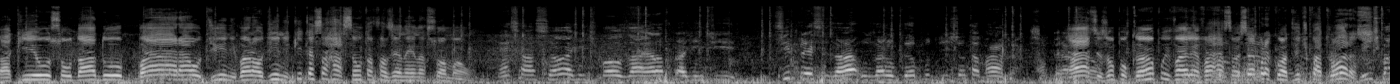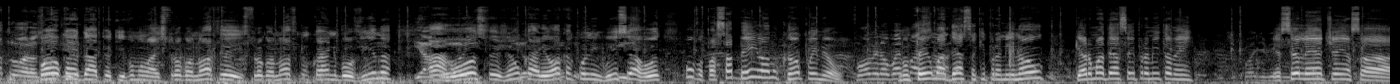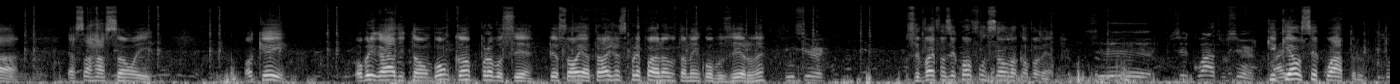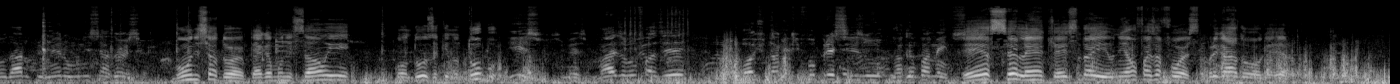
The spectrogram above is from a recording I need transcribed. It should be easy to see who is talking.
Speaker 1: Aqui o soldado Baraldini. Baraldini, o que, que essa ração tá fazendo aí na sua mão?
Speaker 2: Essa ração a gente vai usar ela pra gente, se precisar, usar no campo de Santa Bárbara.
Speaker 1: Ah, vocês vão pro campo e vai levar a ração. Isso é pra quanto? 24 horas?
Speaker 2: 24 horas.
Speaker 1: Qual é o cardápio aqui? Vamos lá, estrogonofe aí. Estrogonofe com carne bovina,
Speaker 2: E
Speaker 1: arroz,
Speaker 2: arroz,
Speaker 1: feijão
Speaker 2: feijão,
Speaker 1: carioca com linguiça e
Speaker 2: isso.
Speaker 1: arroz. Pô, vou passar bem lá no campo, hein, meu?
Speaker 2: Fome não vai
Speaker 1: Não
Speaker 2: passar.
Speaker 1: tem uma dessa aqui pra mim, não? Quero uma dessa aí pra mim também.
Speaker 2: A.
Speaker 1: Excelente, hein, essa, essa ração aí. Ok. Obrigado, então. Bom campo pra você. O pessoal aí atrás já se preparando também com o buzeiro, né?
Speaker 2: Sim, senhor.
Speaker 1: Você vai fazer qual função no acampamento?
Speaker 2: C... C4, senhor.
Speaker 1: O que, que é o C4?
Speaker 2: Soldado primeiro, municiador, senhor.
Speaker 1: Municiador. Pega a munição e conduz aqui no tubo.
Speaker 2: Isso, isso mesmo. Mas eu vou fazer, vou ajudar no que for preciso no acampamento.
Speaker 1: Excelente, é isso daí. União faz a força. Obrigado, guerreiro.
